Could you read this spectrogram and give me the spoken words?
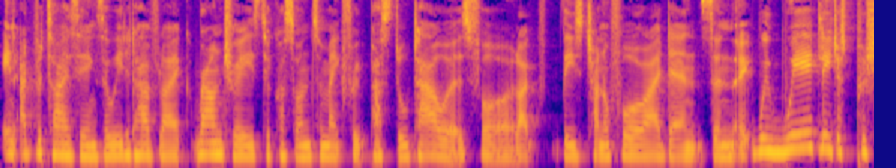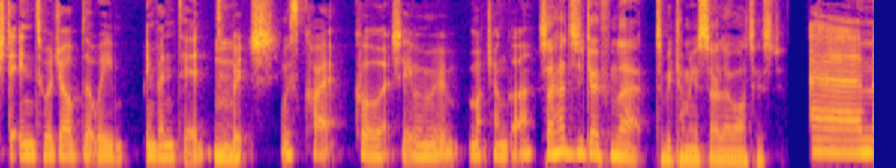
in advertising. So we did have like Rowntree's took us on to make Fruit Pastille towers for like these Channel 4 idents. And it, we weirdly just pushed it into a job that we invented, which was quite cool actually when we were much younger. So how did you go from that to becoming a solo artist? Um,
